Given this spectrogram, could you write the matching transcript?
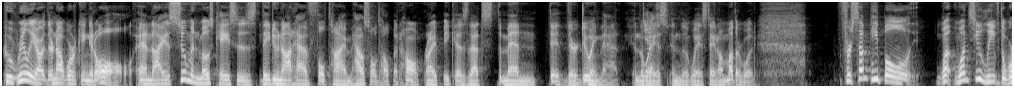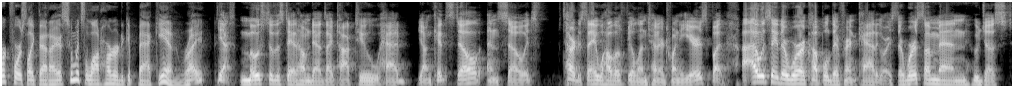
who really are they're not working at all, and I assume in most cases they do not have full time household help at home, right? Because that's the men that they're doing that in the yes. way in the way a stay at home mother would. For some people, once you leave the workforce like that, I assume it's a lot harder to get back in, right? Yes. Most of the stay at home dads I talked to had young kids still. And so it's, it's hard to say how they'll feel in 10 or 20 years. But I would say there were a couple different categories. There were some men who just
